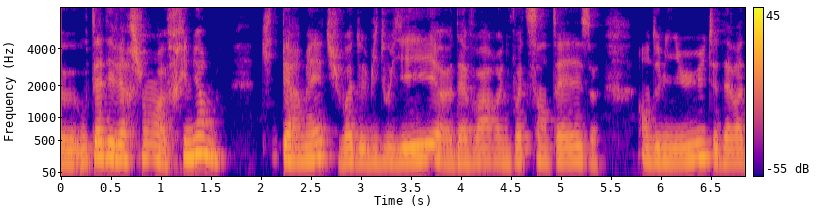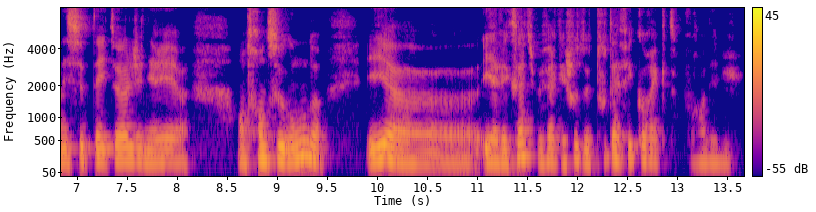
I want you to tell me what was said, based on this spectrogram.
euh, où tu as des versions euh, freemium qui te permet, tu vois, de bidouiller, euh, d'avoir une voix de synthèse en deux minutes, d'avoir des subtitles générés en 30 secondes. Et, avec ça, tu peux faire quelque chose de tout à fait correct pour un début.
